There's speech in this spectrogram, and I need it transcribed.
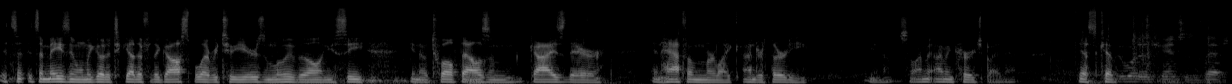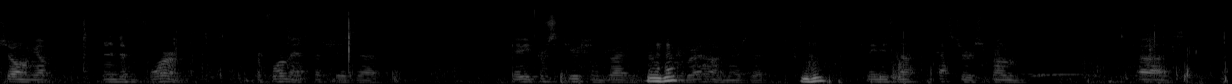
it's, it's amazing when we go to Together for the Gospel every two years in Louisville and you see, you know, 12,000 guys there and half of them are like under 30, you know. So I'm, I'm encouraged by that. Yes, Kevin. What are the chances of that showing up in a different form, or format such as, uh, maybe persecution drives us from the ground, and there's a, hmm maybe it's not pastors from, uh, uh,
